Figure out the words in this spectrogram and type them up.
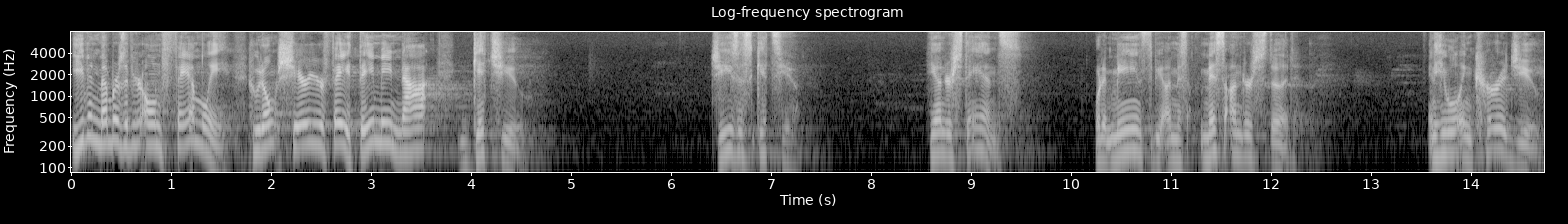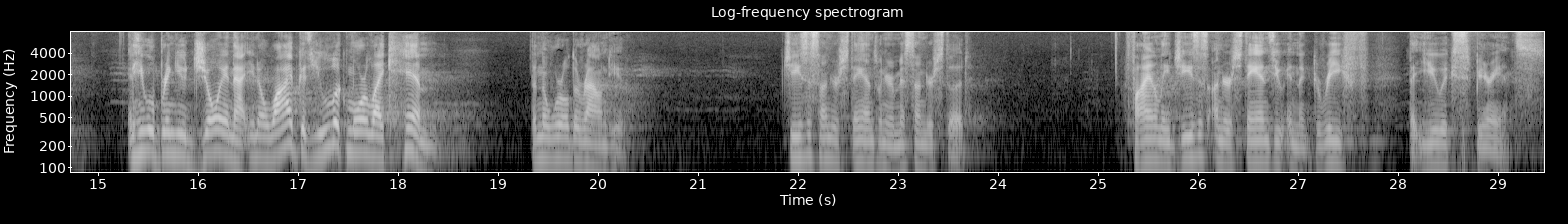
Even members of your own family who don't share your faith, they may not get you. Jesus gets you, He understands what it means to be misunderstood. And He will encourage you and He will bring you joy in that. You know why? Because you look more like Him than the world around you. Jesus understands when you're misunderstood. Finally, Jesus understands you in the grief that you experience.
